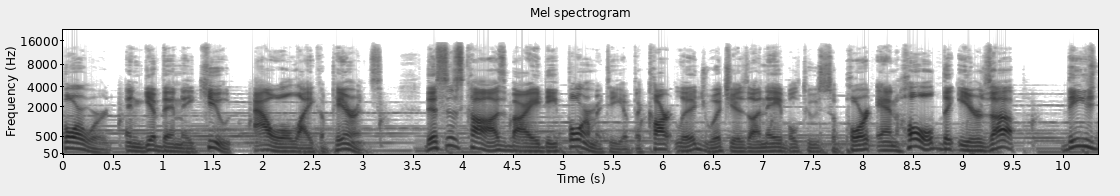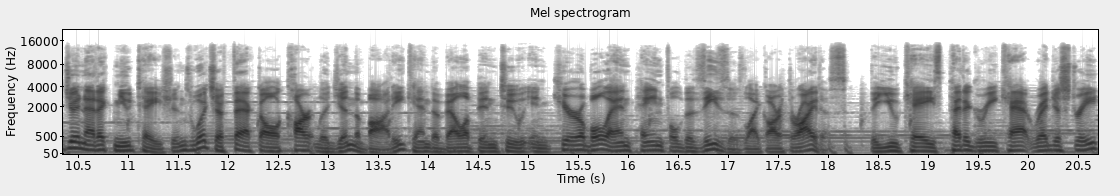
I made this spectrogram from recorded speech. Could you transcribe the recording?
forward and give them a cute, owl like appearance. This is caused by a deformity of the cartilage, which is unable to support and hold the ears up. These genetic mutations, which affect all cartilage in the body, can develop into incurable and painful diseases like arthritis. The UK's Pedigree Cat Registry,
